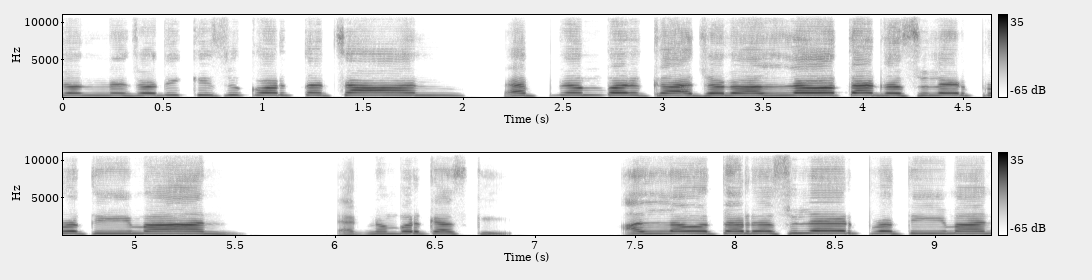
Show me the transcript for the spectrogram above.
জন্য যদি কিছু করতে চান, এক নম্বর কাজ হলো আল্লাহ তার রসুলের প্রতি ইমান এক নম্বর কাজ কি? আল্লাহ তার রসুলের প্রতি ইমান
